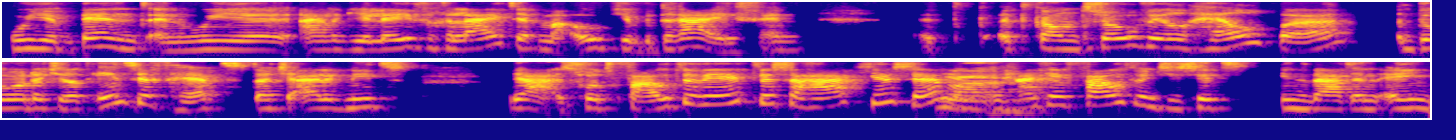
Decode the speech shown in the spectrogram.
hoe je bent. En hoe je eigenlijk je leven geleid hebt. Maar ook je bedrijf. En het, het kan zoveel helpen doordat je dat inzicht hebt. Dat je eigenlijk niet ja, een soort fouten weer tussen haakjes. Hè? Want Ja. er zijn geen fouten, want je zit inderdaad in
